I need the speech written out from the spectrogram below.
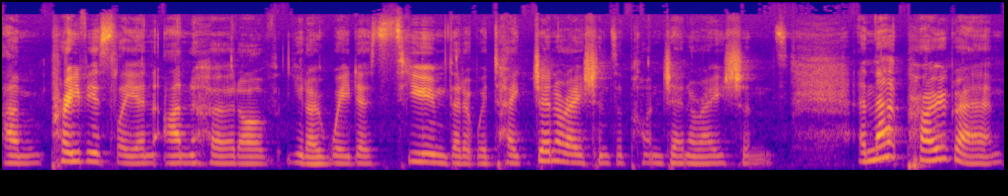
um, previously an unheard of, you know, we'd assumed that it would take generations upon generations. And that program,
